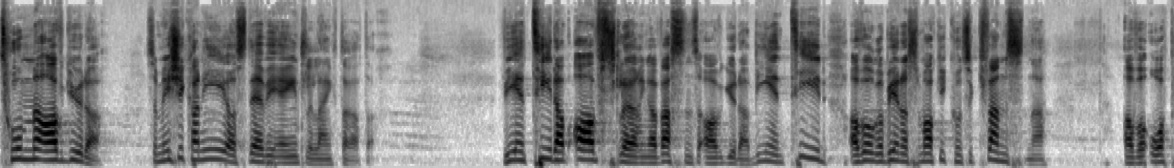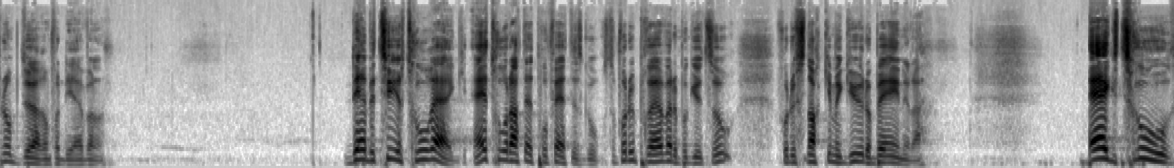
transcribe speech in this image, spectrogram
Tomme avguder som ikke kan gi oss det vi egentlig lengter etter. Vi er en tid av avsløring av Vestens avguder. Vi er en tid av å begynne å smake konsekvensene av å åpne opp døren for djevelen. Det betyr, tror jeg Jeg tror dette er et profetisk ord. Så får du prøve det på Guds ord. Får du snakke med Gud og be inn i det. Jeg tror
